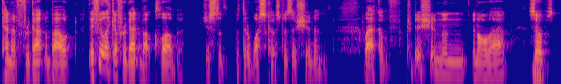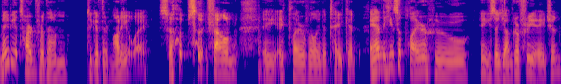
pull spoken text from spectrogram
kind of forgotten about, they feel like a forgotten about club just with their West Coast position and lack of tradition and, and all that. So mm. maybe it's hard for them to give their money away. So, so they found a, a player willing to take it. And he's a player who, he's a younger free agent.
